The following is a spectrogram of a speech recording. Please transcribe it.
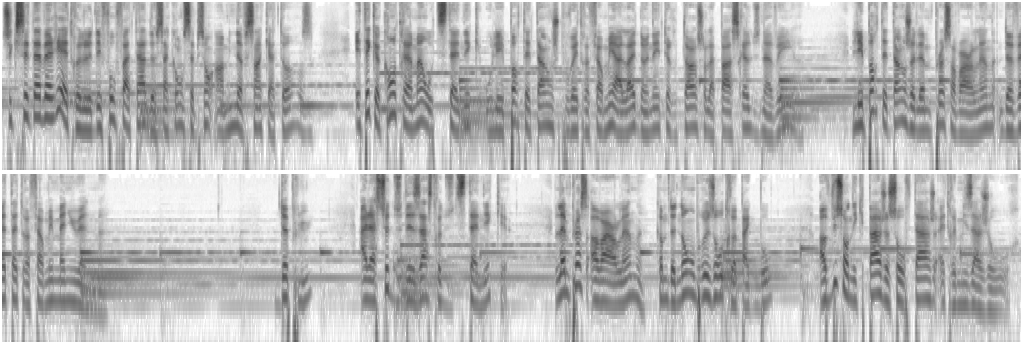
ce qui s'est avéré être le défaut fatal de sa conception en 1914 était que contrairement au Titanic où les portes étanches pouvaient être fermées à l'aide d'un interrupteur sur la passerelle du navire, les portes étanches de l'Empress of Ireland devaient être fermées manuellement. De plus, à la suite du désastre du Titanic, l'Empress of Ireland, comme de nombreux autres paquebots, a vu son équipage de sauvetage être mis à jour.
